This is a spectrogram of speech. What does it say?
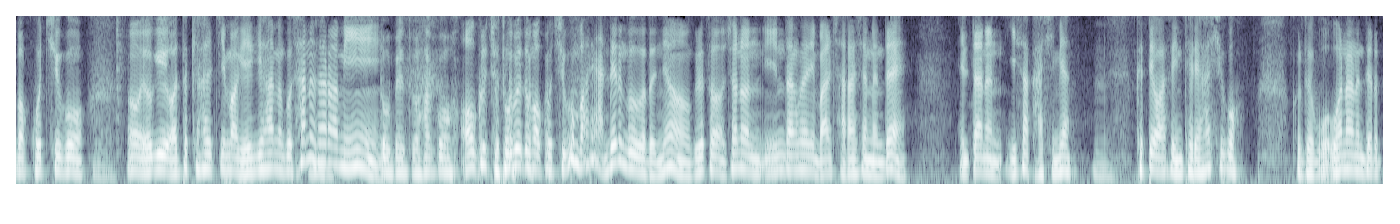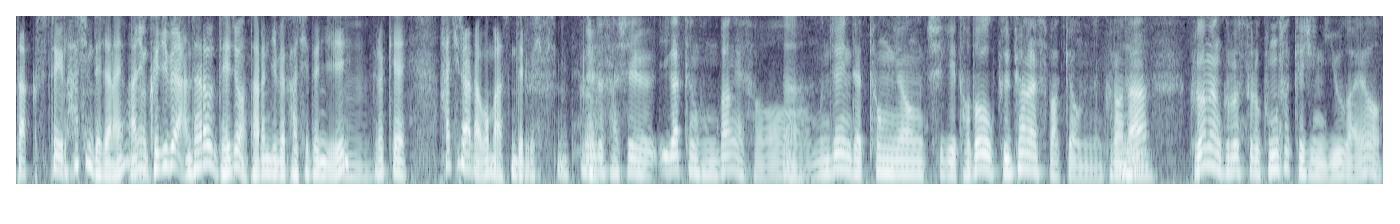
막 고치고 음. 어 여기 어떻게 할지 막 얘기하면 그 사는 음. 사람이 도배도 하고 어 그렇죠 도배도 막 고치고 말이 안 되는 거거든요. 그래서 저는 임 당선이 말 잘하셨는데 일단은 이사 가시면 음. 그때 와서 인테리어 하시고 그래도 뭐 원하는 대로 딱 스테이를 하시면 되잖아요. 아니면 그 집에 안 살아도 되죠. 다른 집에 가시든지 음. 그렇게 하시라라고 말씀드리고 싶습니다. 그런데 네. 사실 이 같은 공방에서 어. 문재인 대통령 측이 더더욱 불편할 수밖에 없는 그러나 음. 그러면 그럴수록 궁석해진 이유가요.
